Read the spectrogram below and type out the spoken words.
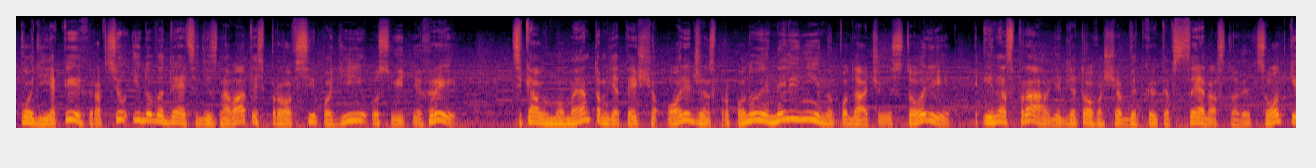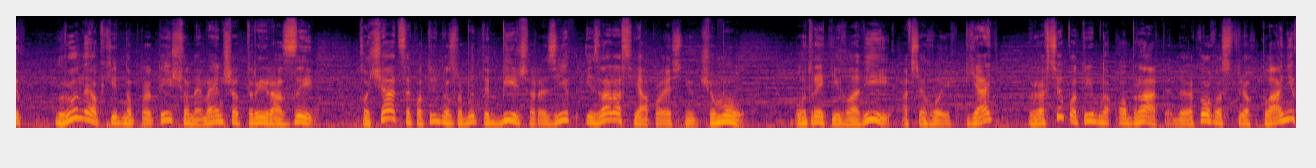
в ході яких гравцю і доведеться дізнаватись про всі події у світі гри. Цікавим моментом є те, що Origins пропонує нелінійну подачу історії, і насправді для того, щоб відкрити все на 100%, гру необхідно пройти щонайменше три рази. Хоча це потрібно зробити більше разів, і зараз я поясню чому. У третій главі, а всього їх 5, гравцю потрібно обрати, до якого з трьох кланів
